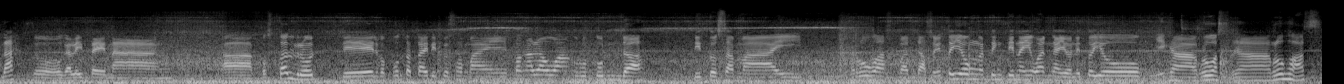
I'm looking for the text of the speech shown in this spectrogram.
Na. So, galing tayo ng ah, Coastal Road. Then, papunta tayo dito sa may pangalawang rotunda dito sa may Ruhas banda. So, ito yung ating tinayuan ngayon. Ito yung uh, Ruhas, ah, Ruhas.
